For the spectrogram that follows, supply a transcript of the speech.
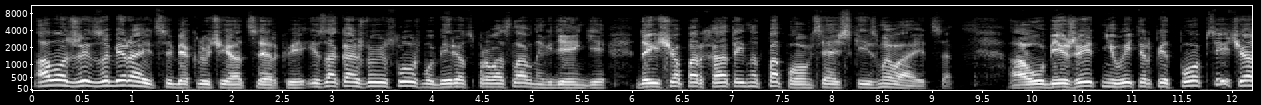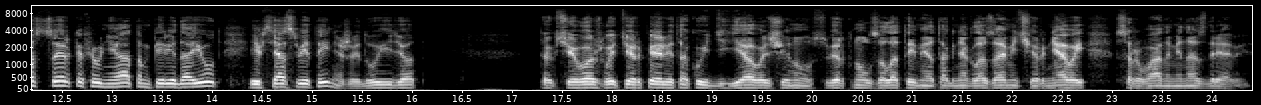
А вот жид забирает себе ключи от церкви и за каждую службу берет с православных деньги, да еще пархатой над попом всячески измывается. А убежит, не вытерпит поп, сейчас церковь униатам передают, и вся святыня жиду идет. «Так чего ж вы терпели такую дьявольщину?» — сверкнул золотыми от огня глазами чернявый с рваными ноздрями.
